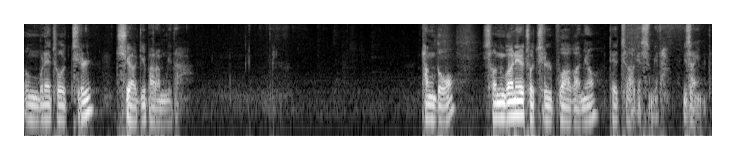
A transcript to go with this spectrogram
응분의 조치를 취하기 바랍니다. 당도 선관위의 조치를 부하가며 대처하겠습니다. 이상입니다.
